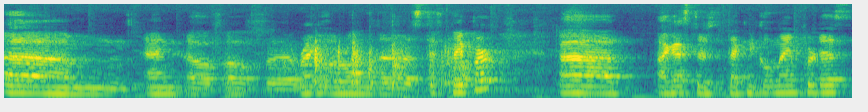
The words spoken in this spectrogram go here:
um, and of, of uh, regular old uh, stiff paper. I guess there's a technical name for this.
